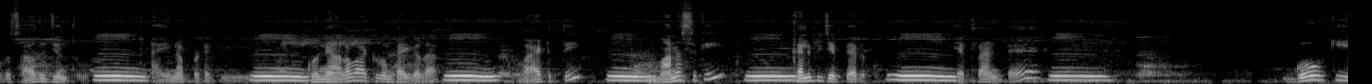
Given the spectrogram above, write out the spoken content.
ఒక సాధు జంతువు అయినప్పటికీ కొన్ని అలవాట్లు ఉంటాయి కదా వాటికి మనసుకి కలిపి చెప్పారు. ఎట్లా అంటే గోవుకి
